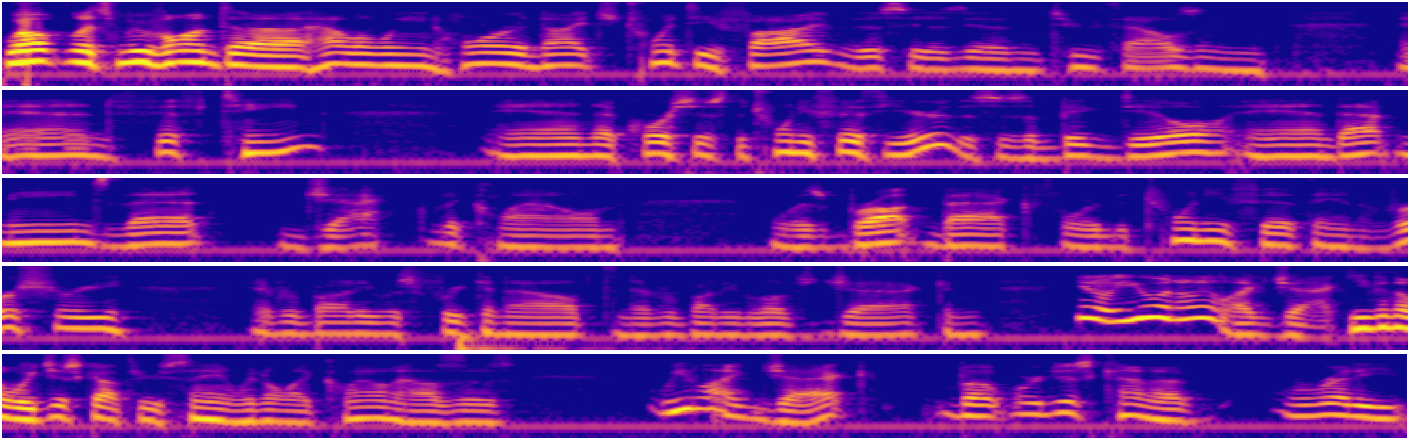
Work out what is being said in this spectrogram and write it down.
Well, let's move on to Halloween Horror Nights 25. This is in 2015. And of course, it's the 25th year. This is a big deal. And that means that Jack the Clown was brought back for the 25th anniversary. Everybody was freaking out, and everybody loves Jack. And, you know, you and I like Jack, even though we just got through saying we don't like clown houses. We like Jack, but we're just kind of ready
